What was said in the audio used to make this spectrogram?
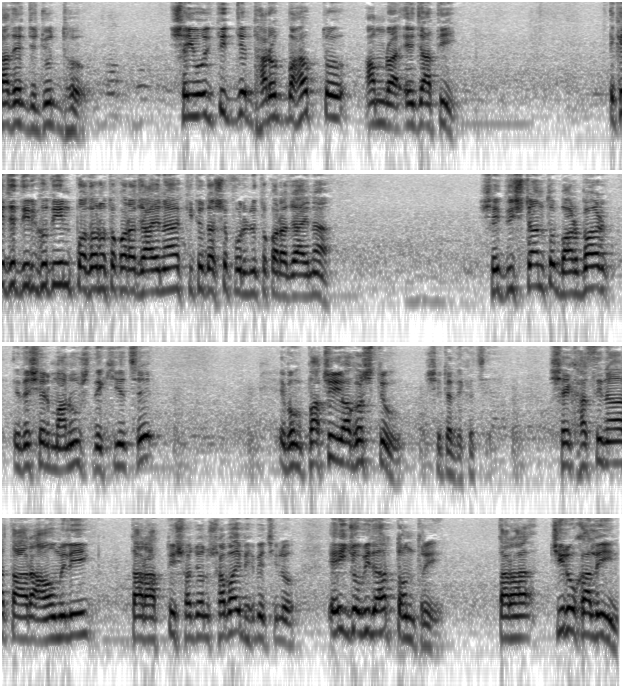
তাদের যে যুদ্ধ, সেই ঐতিহ্যের ধারক বাহক তো আমরা এ জাতি। একে যে দীর্ঘদিন পদানত করা যায় না কৃতদাসে পরিণত করা যায় না, সেই দৃষ্টান্ত বারবার এদেশের মানুষ দেখিয়েছে এবং পাঁচই আগস্টেও সেটা দেখেছে। শেখ হাসিনা, তার আওয়ামী লীগ, তার আত্মীয় স্বজন সবাই ভেবেছিল এই জমিদার তন্ত্রে তারা চিরকালীন,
